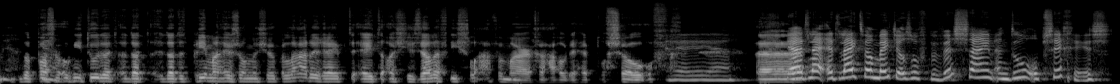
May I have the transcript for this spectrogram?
Ja, dat ja. we ook niet toe dat, dat, dat het prima is om een chocoladereep te eten als je zelf die slaven maar gehouden hebt of zo. Of, Ja, ja, ja. eh, ja het, li- het lijkt wel een beetje alsof bewustzijn een doel op zich is.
